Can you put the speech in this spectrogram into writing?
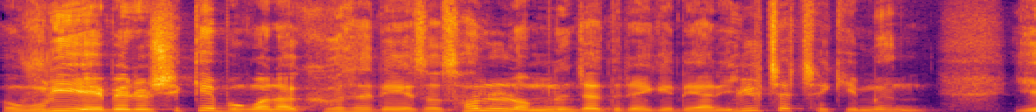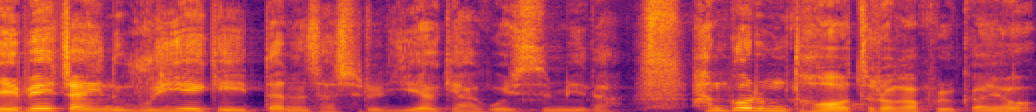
우리 예배를 쉽게 보거나 그것에 대해서 선을 넘는 자들에게 대한 일차 책임은 예배자인 우리에게 있다는 사실을 이야기하고 있습니다. 한 걸음 더 들어가 볼까요?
